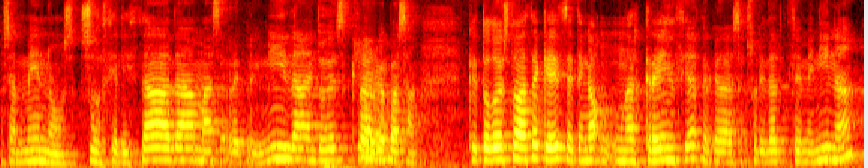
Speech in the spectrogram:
o sea, menos socializada, más reprimida. Entonces, claro, Claro. ¿qué pasa? Que todo esto hace que se tenga un- una creencia acerca de la sexualidad femenina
